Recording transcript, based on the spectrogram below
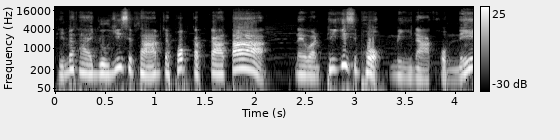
ทีมชาติไทย U23 จะพบกับกาตาร์ในวันที่ 26 มีนาคมนี้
